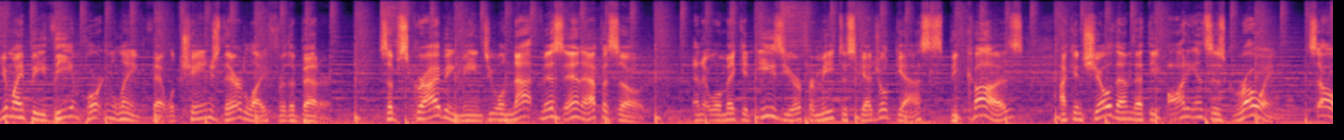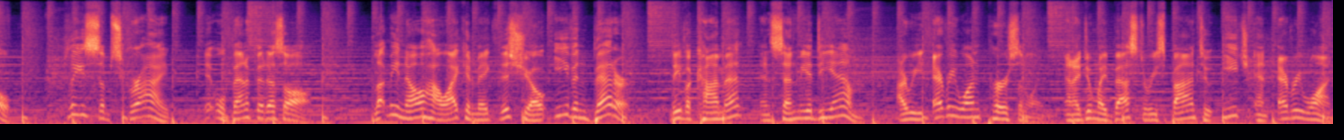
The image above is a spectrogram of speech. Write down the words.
you might be the important link that will change their life for the better. Subscribing means you will not miss an episode, and it will make it easier for me to schedule guests because I can show them that the audience is growing. So, please subscribe. It will benefit us all. Let me know how I can make this show even better. Leave a comment and send me a DM. I read everyone personally, and I do my best to respond to each and every one.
